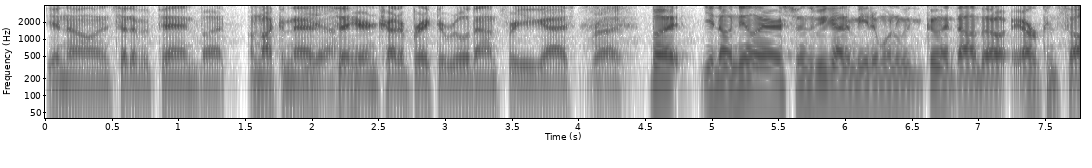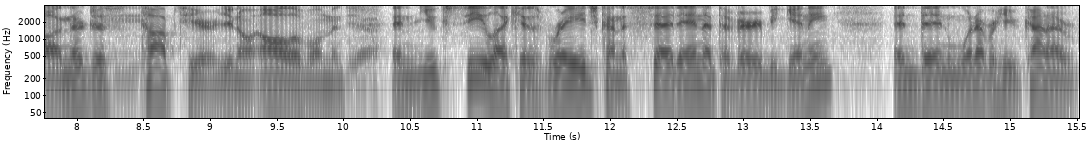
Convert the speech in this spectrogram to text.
you know, instead of a pin. But I'm not to Yeah. sit here and try to break the rule down for you guys. Right. But you know, Neil Erisman's, we got to meet him when we went down to Arkansas, and they're just top tier. You know, all of them, and Yeah. and you see like his rage kind of set in at the very beginning, and then whenever he kind of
